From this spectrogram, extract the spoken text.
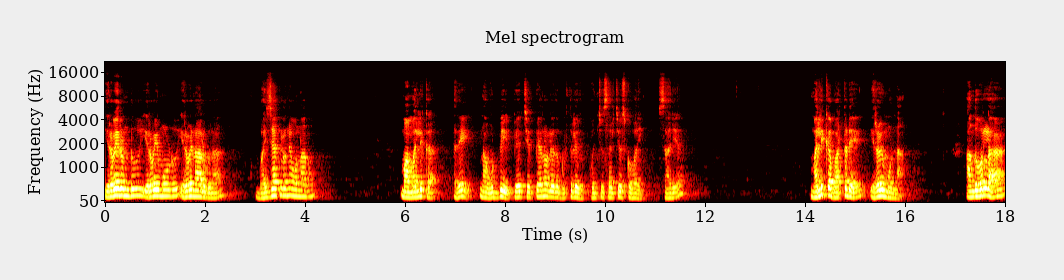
ఇరవై రెండు ఇరవై మూడు ఇరవై నాలుగున వైజాగ్లోనే ఉన్నాను. మా మల్లిక అదే నా వుడ్బి పేరు చెప్పానో లేదో గుర్తులేదు. కొంచెం సరి చేసుకో మరి. సారియా? మల్లిక బర్త్డే ఇరవై మూడున. అందువల్ల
